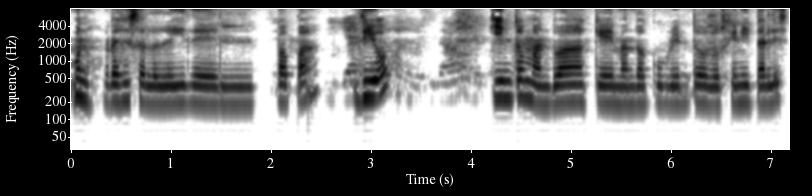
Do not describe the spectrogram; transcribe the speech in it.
bueno gracias a la ley del Papa Dio Quinto mandó a que mandó a cubrir todos los genitales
